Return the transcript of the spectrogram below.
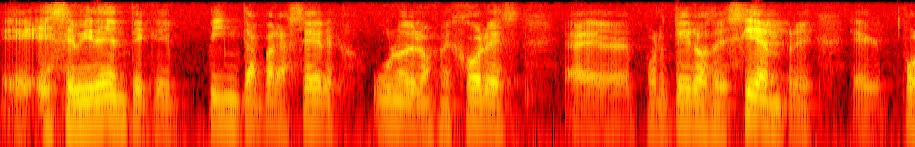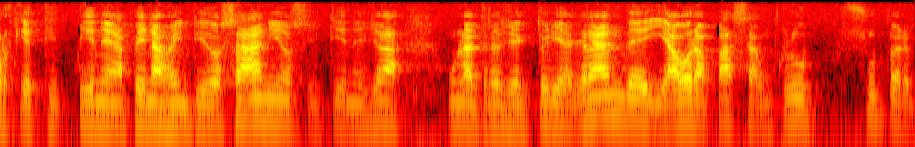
eh, es evidente que pinta para ser uno de los mejores eh, porteros de siempre, eh, porque tiene apenas 22 años y tiene ya una trayectoria grande y ahora pasa a un club súper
